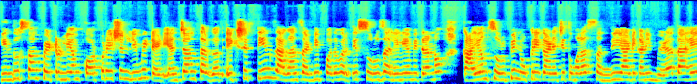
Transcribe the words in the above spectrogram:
हिंदुस्थान पेट्रोलियम कॉर्पोरेशन लिमिटेड यांच्या अंतर्गत एकशे तीन जागांसाठी पदभरती सुरू झालेली आहे मित्रांनो. कायमस्वरूपी नोकरी करण्याची तुम्हाला संधी या ठिकाणी मिळत आहे.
